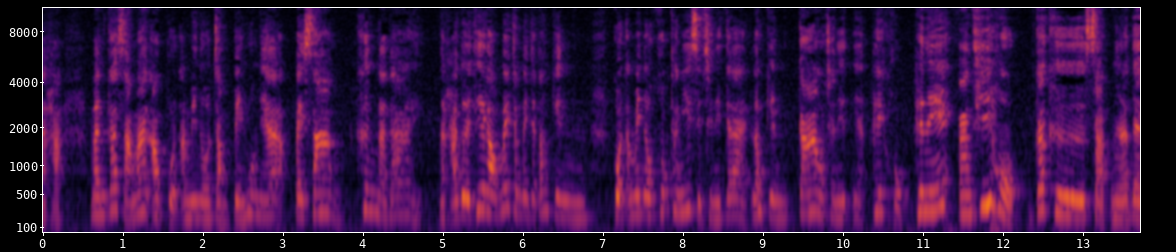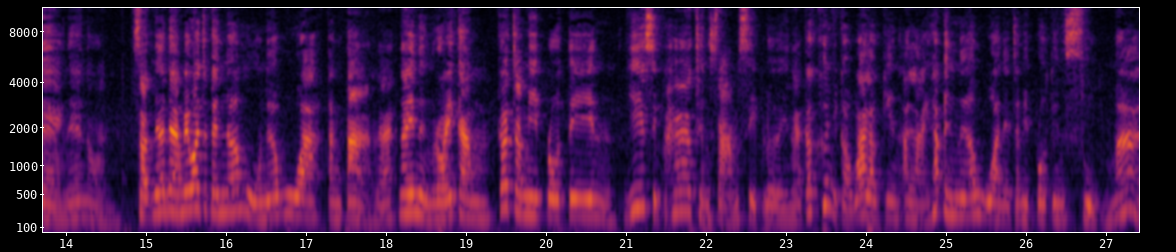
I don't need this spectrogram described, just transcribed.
นะคะ มันก็สามารถเอากรดอะมิโนจำเป็นพวกนี้ไปสร้างขึ้นมาได้นะคะ โดยที่เราไม่จำเป็นจะต้องกินกรดอะมิโนครบทั้ง 20 ชนิดก็ได้ เรากิน 9 ชนิดเนี่ยให้ครบ ทีนี้อันที่ 6 ก็คือสัตว์เนื้อแดงแน่นอน สัตว์เนื้อแดงไม่ว่าจะเป็นเนื้อหมูเนื้อวัวต่างๆนะ ใน 100 กรัมก็จะมีโปรตีน 25-30 เลยนะ ก็ขึ้นอยู่กับว่าเรากินอะไร ถ้าเป็นเนื้อวัวเนี่ยจะมีโปรตีนสูงมาก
